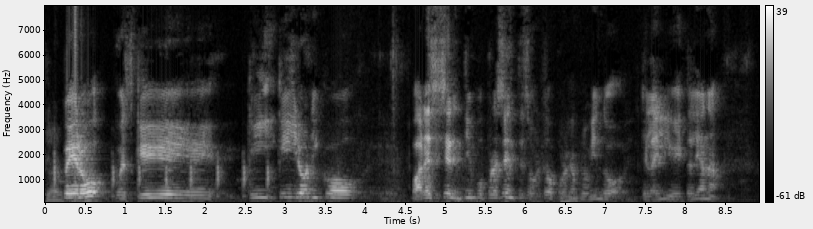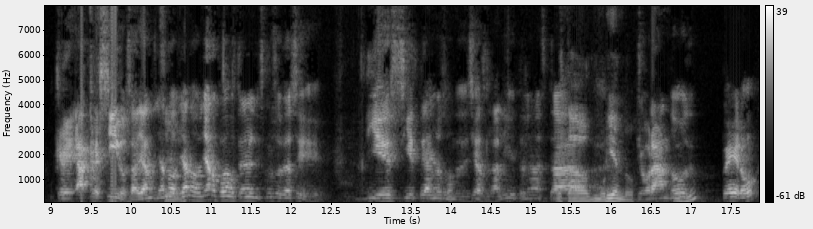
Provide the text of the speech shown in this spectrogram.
claro. Pero, pues qué, qué, qué irónico parece ser en tiempo presente, sobre todo, por ejemplo, viendo que la liga italiana que ha crecido, o sea, ya, ya, no, ya, no, ya no podemos tener el discurso de hace 10, 7 años donde decías la liga italiana está, Está muriendo. llorando, pero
